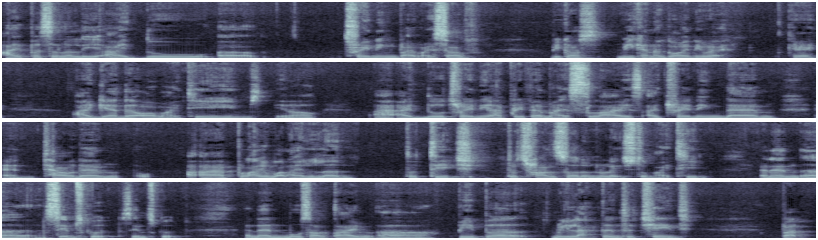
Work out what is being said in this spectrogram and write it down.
I personally I do uh, training by myself because we cannot go anywhere. Okay. I gather all my teams, you know, I, I do training, I prepare my slides, I training them and tell them, I apply what I learn to teach, to transfer the knowledge to my team. And then uh, seems good, seems good. And then most of the time, uh, people reluctant to change. But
